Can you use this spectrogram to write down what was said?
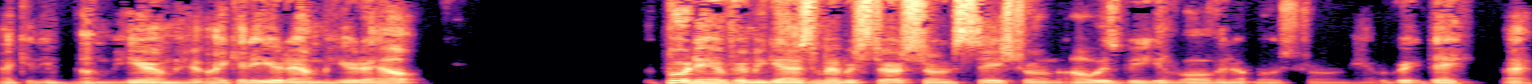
I can. I'm here. I'm here. I can hear. That. I'm here to help. Forward to hear from you guys. Remember, start strong, stay strong, always be evolving, utmost strong. Have a great day. Bye.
